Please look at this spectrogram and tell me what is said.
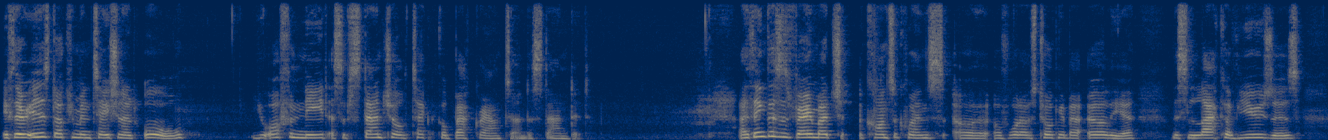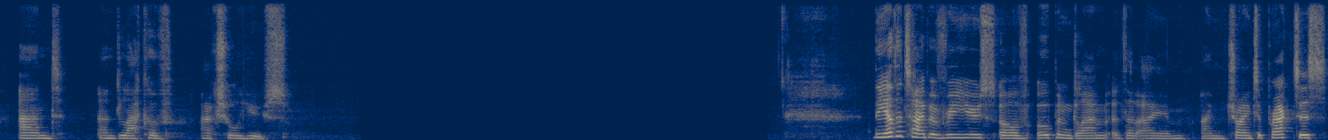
If there is documentation at all, you often need a substantial technical background to understand it. I think this is very much a consequence uh, of what I was talking about earlier, this lack of users and, and lack of actual use. The other type of reuse of open GLAM that I am I'm trying to practice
